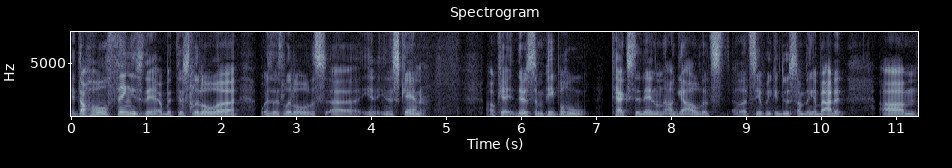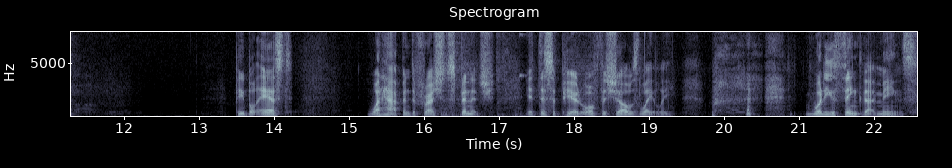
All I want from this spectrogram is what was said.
The whole thing is there with this little uh, with this little uh, in, in, a scanner. Okay, there's some people who texted in. I'll, get, I'll let's let's see if we can do something about it. Um, people asked, "What happened to fresh spinach? It disappeared off the shelves lately." what do you think that means?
